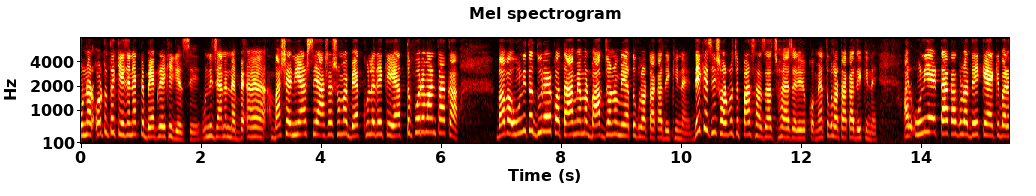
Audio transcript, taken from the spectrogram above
ওনার অটোতে কে যেন একটা ব্যাগ রেখে গেছে। উনি জানেন না বাসায় নিয়ে আসছে আসার সময় ব্যাগ খুলে দেখে এত পরিমাণ টাকা। বাবা উনি তো দূরের কথা আমি আমার বাপ জন্মে এতগুলো টাকা দেখি নাই। দেখেছি সর্বোচ্চ পাঁচ হাজার ছয় হাজার এরকম এতগুলো টাকা দেখি নাই। আর উনি এই টাকাগুলো দেখে একেবারে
